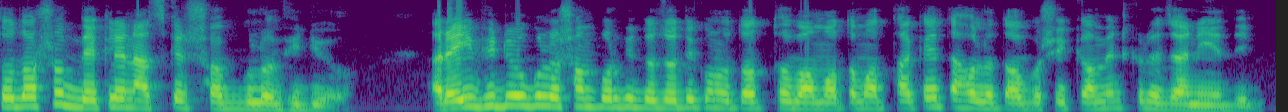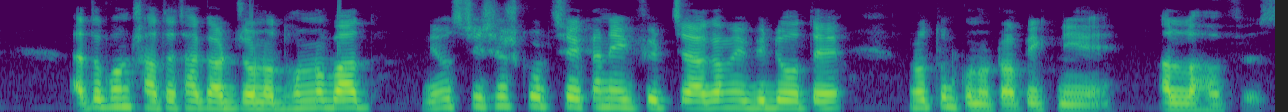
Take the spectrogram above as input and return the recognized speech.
তো দর্শক, দেখলেন আজকের সবগুলো ভিডিও আর এই ভিডিওগুলো সম্পর্কিত যদি কোনো তথ্য বা মতামত থাকে, তাহলে তো অবশ্যই কমেন্ট করে জানিয়ে দিন। এতক্ষণ সাথে থাকার জন্য ধন্যবাদ। নিউজটি শেষ করছে এখানেই, ফিরছে আগামী ভিডিওতে নতুন কোনো টপিক নিয়ে। আল্লাহ হাফিজ।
